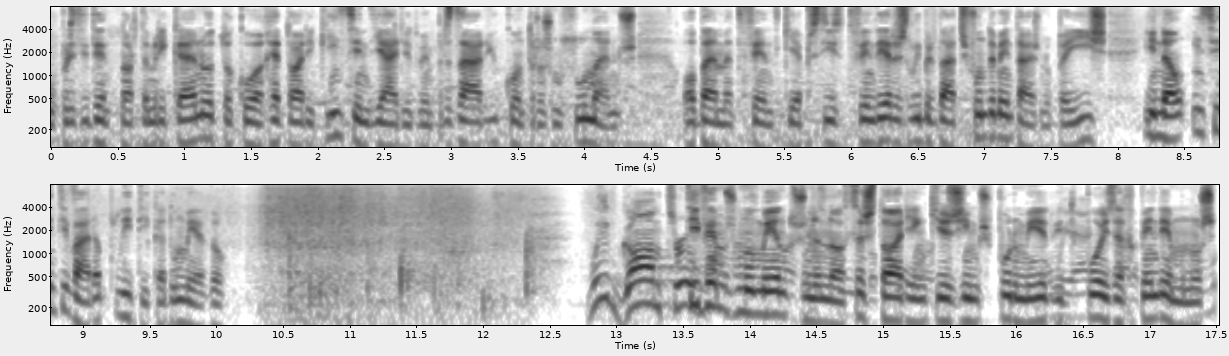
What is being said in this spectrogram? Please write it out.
O presidente norte-americano atacou a retórica incendiária do empresário contra os muçulmanos. Obama defende que é preciso defender as liberdades fundamentais no país e não incentivar a política do medo. Tivemos momentos na nossa história em que agimos por medo e depois arrependemos-nos.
